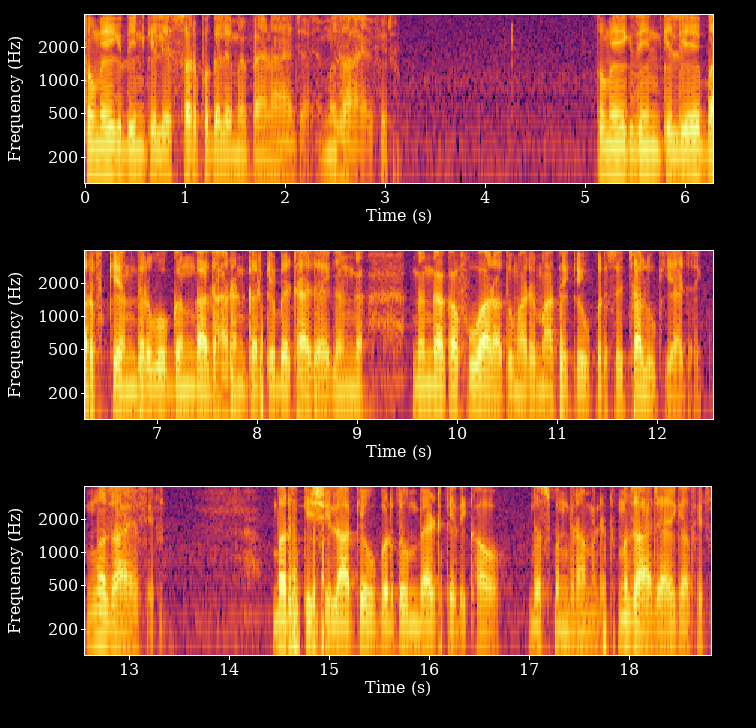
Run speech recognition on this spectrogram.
तुम एक दिन के लिए सर्प गले में पहनाया जाए, मज़ा आए फिर। तुम एक दिन के लिए बर्फ़ के अंदर वो गंगा धारण करके बैठा जाए। गंगा गंगा का फुआरा तुम्हारे माथे के ऊपर से चालू किया जाए। मज़ा आए फिर। बर्फ़ की शिला के ऊपर तुम बैठ के दिखाओ। दस पंद्रह मिनट। मज़ा आ जाएगा फिर।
